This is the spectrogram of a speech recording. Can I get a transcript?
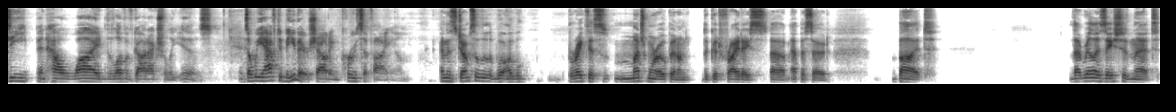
deep and how wide the love of God actually is. And so we have to be there shouting, Crucify him. And this jumps a little. Well, I will break this much more open on the Good Friday uh, episode, but that realization that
